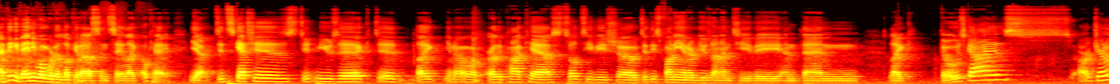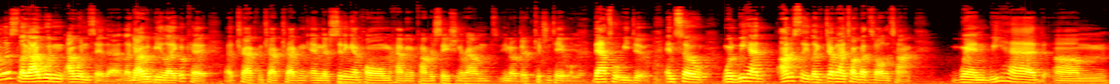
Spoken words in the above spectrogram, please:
I think if anyone were to look at us and say like, okay, yeah, did sketches, did music, did like, you know, early podcasts, sold TV show, did these funny interviews on MTV and then like those guys are journalists like i wouldn't i wouldn't say that like i would be like okay uh, tracking track tracking and they're sitting at home having a conversation around you know their kitchen table Yeah. that's what we do and so when we had honestly like jeff and i talk about this all the time when we had um,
